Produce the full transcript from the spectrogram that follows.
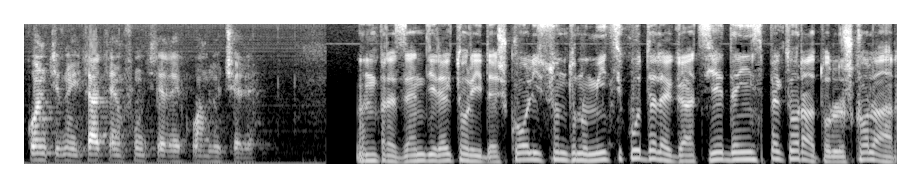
continuitate în funcție de conducere. În prezent, directorii de școli sunt numiți cu delegație de inspectoratul școlar.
